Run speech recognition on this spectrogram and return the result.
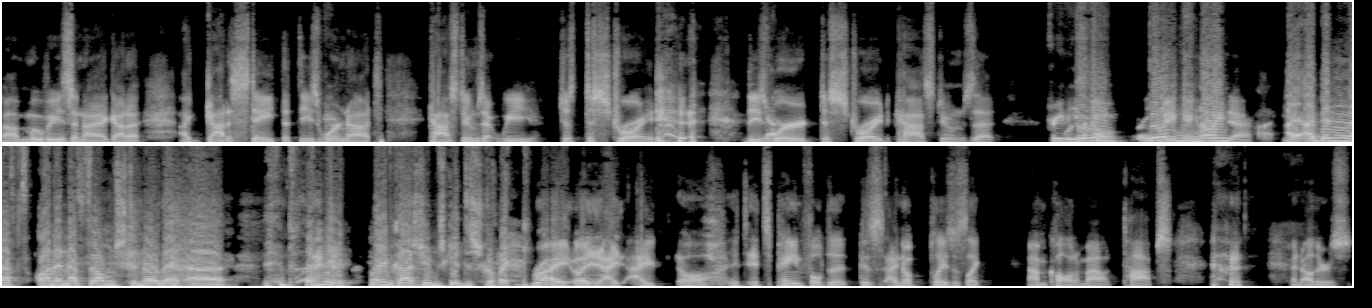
uh, movies, and I gotta I gotta state that these were not costumes that we just destroyed. these Yeah. were destroyed costumes that Previous. Believe- believe me, knowing yeah I, I've been enough on enough films to know that uh, plenty, plenty of costumes get destroyed. right Well, I I oh it, it's painful to because I know places like I'm calling them out tops and others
